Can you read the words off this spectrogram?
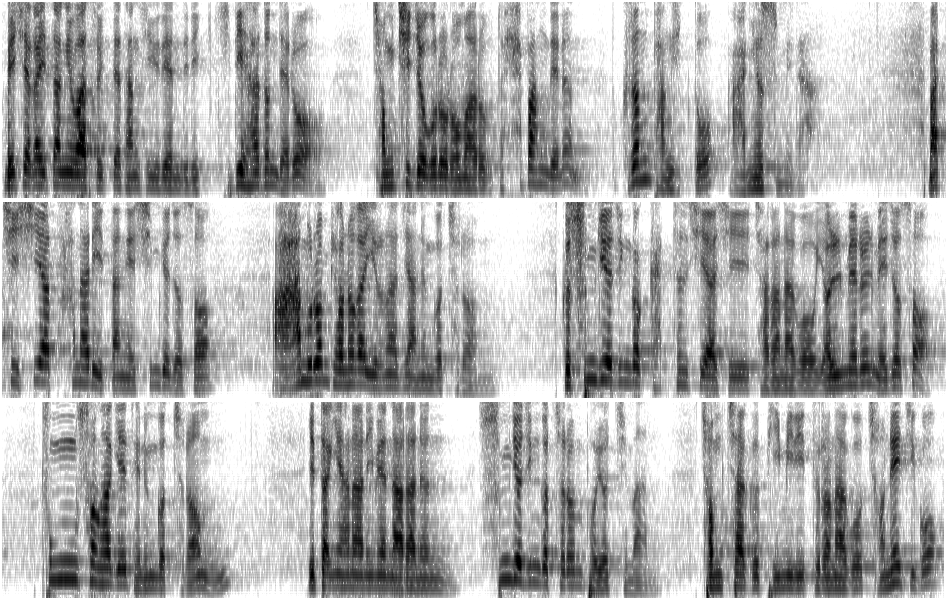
메시아가 이 땅에 왔을 때 당시 유대인들이 기대하던 대로 정치적으로 로마로부터 해방되는 그런 방식도 아니었습니다. 마치 씨앗 한 알이 이 땅에 심겨져서 아무런 변화가 일어나지 않은 것처럼 그 숨겨진 것 같은 씨앗이 자라나고 열매를 맺어서 풍성하게 되는 것처럼 이 땅에 하나님의 나라는 숨겨진 것처럼 보였지만 점차 그 비밀이 드러나고 전해지고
